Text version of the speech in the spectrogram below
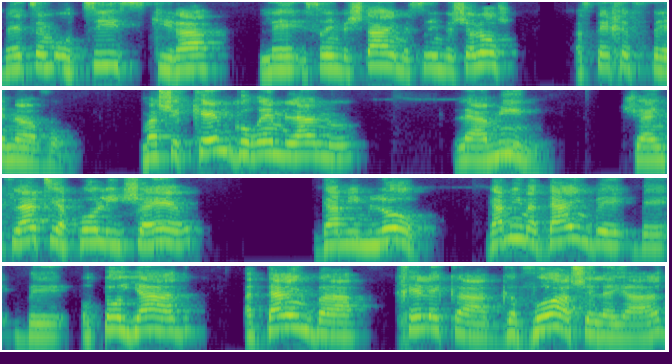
בעצם הוציא סקירה ל-22, 23, אז תכף נעבור. מה שכן גורם לנו להאמין שהאינפלציה פה להישאר גם אם לא, גם אם עדיין באותו יעד, עדיין בחלק הגבוה של היעד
